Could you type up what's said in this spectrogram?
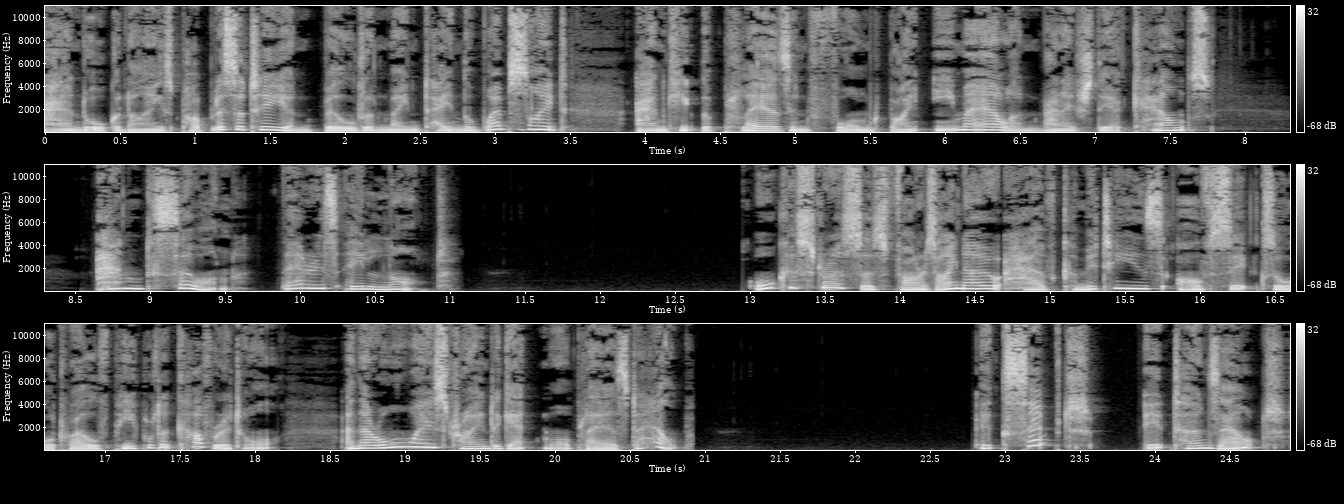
and organize publicity and build and maintain the website, and keep the players informed by email and manage the accounts, and so on. There is a lot. Orchestras, as far as I know, have committees of six or twelve people to cover it all, and they're always trying to get more players to help. Except, it turns out,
